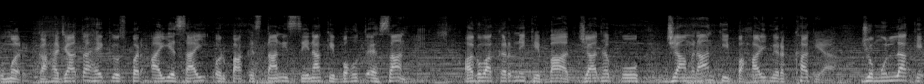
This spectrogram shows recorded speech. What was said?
उमर। कहा जाता है कि उस पर आईएसआई और पाकिस्तानी सेना के बहुत एहसान है। अगवा करने के बाद जाधव को जामरान की पहाड़ी में रखा गया, जो मुल्ला के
